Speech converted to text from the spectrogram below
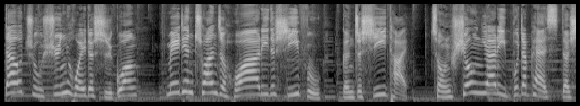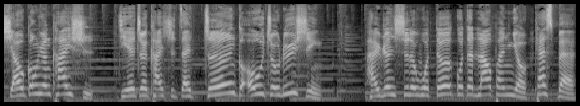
到处巡回的时光，每天穿着华丽的西服，跟着戏台，从匈牙利布达佩斯的小公园开始，接着开始在整个欧洲旅行，还认识了我德国的老朋友 Casper，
